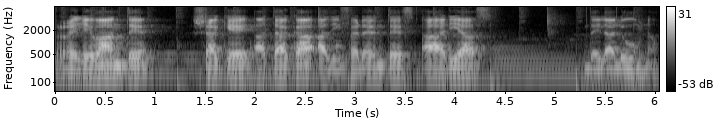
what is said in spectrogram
relevante ya que ataca a diferentes áreas del alumno.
